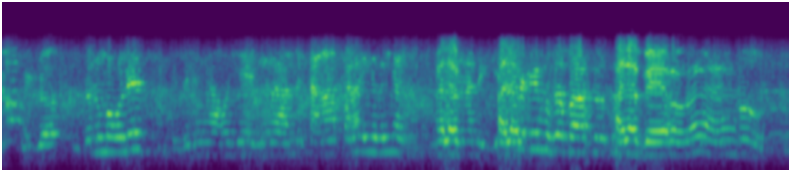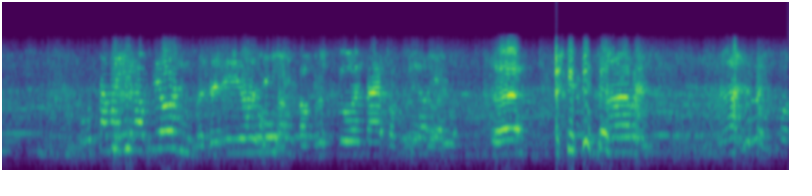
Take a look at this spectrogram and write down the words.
Tanong mo ulit. Bibili nga ako yelo natin. Tanga pala, inumin yan. Alab, alab, Lagay mo sa baso. alabero ka na. Oh, Puta, mahirap yun. Madali yun. Pabruskuhan tayo, pabruskuhan. Ah. Nakaras. Nakaras po.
